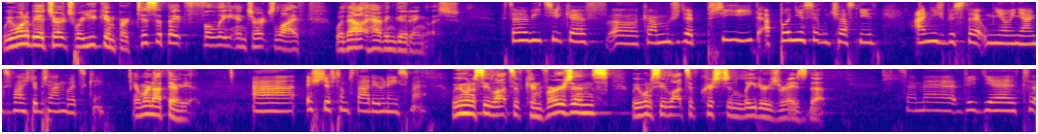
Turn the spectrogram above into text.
we want to be a church where you can participate fully in church life without having good English. Chceme být církev, uh, kam můžete přijít a plně se účastnit, aniž byste uměli nějak zvlášť dobře anglicky. And we're not there yet. A ještě v tom stádiu nejsme. We want to see lots of conversions. We want to see lots of Christian leaders raised up. Chceme vidět, uh,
